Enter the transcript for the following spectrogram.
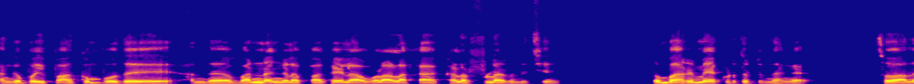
அங்க போய் பார்க்கும்போது, அந்த வண்ணங்கள பார்க்கையில அவ்வளோ அழகா கலர்ஃபுல்லா இருந்துச்சு. ரொம்ப அருமையா குடுத்துட்டு இருந்தாங்க. ஸோ அத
